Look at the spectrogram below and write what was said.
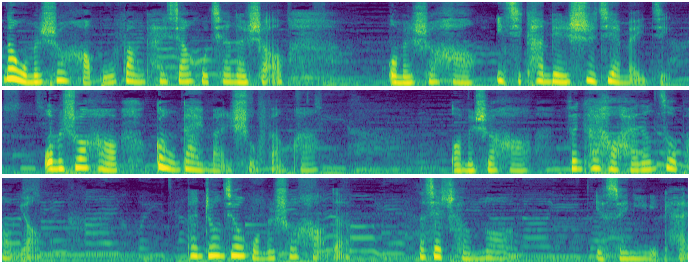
那我们说好不放开相互牵的手我们说好一起看遍世界美景，我们说好共戴满树繁花，我们说好分开后还能做朋友。但终究我们说好的那些承诺，也随你离开。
